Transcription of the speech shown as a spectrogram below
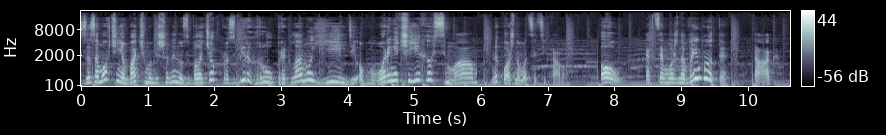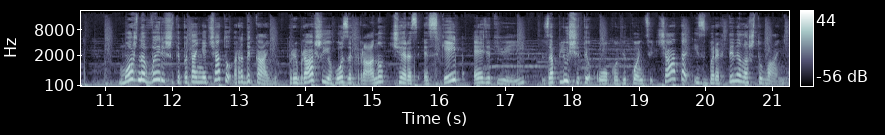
За замовченням бачимо мішанину з балачок про збір груп, рекламу гільдій, обговорення чиїхось мам. Не кожному це цікаво. Оу, так це можна вимкнути? Так. Можна вирішити питання чату радикально, прибравши його з екрану через Escape Edit UAE, заплющити око віконцю чата і зберегти налаштування.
